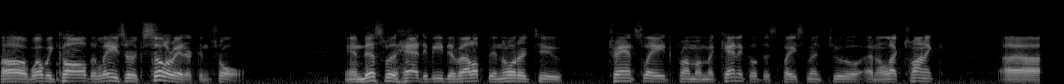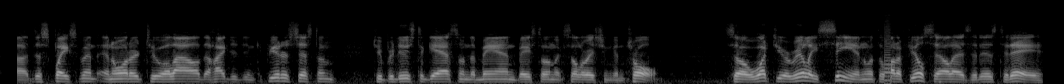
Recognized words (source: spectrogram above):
of what we call the laser accelerator control. And this had to be developed in order to translate from a mechanical displacement to an electronic uh, displacement in order to allow the hydrogen computer system to produce the gas on demand based on acceleration control. So what you're really seeing with the water fuel cell as it is today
